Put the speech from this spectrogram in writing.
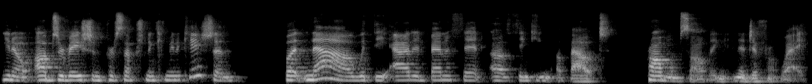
you know, observation, perception, and communication, but now with the added benefit of thinking about problem solving in a different way.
